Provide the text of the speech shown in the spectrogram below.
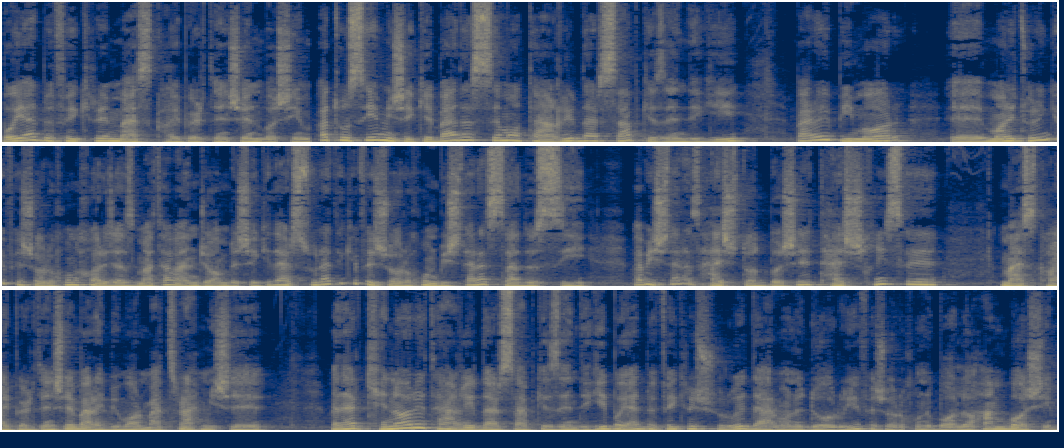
باید به فکر masked hypertension باشیم. و توصیه میشه که بعد از سه ماه تغییر در سبک زندگی برای بیمار مانیتورینگ فشار خون خارج از مطب انجام بشه که در صورتی که فشار خون بیشتر از 130 و بیشتر از 80 باشه تشخیص masked hypertension برای بیمار مطرح میشه. و در کنار تغییر در سبک زندگی باید به فکر شروع درمان دارویی فشار خون بالا هم باشیم.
